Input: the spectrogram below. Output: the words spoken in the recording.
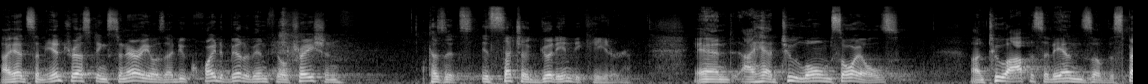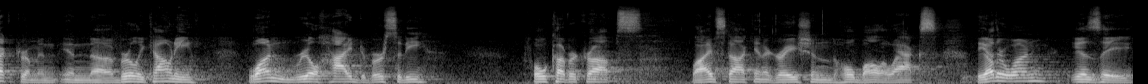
I had some interesting scenarios. I do quite a bit of infiltration because it's, it's such a good indicator. And I had two loam soils on two opposite ends of the spectrum in, in uh, Burleigh County one, real high diversity, full cover crops, livestock integration, the whole ball of wax. The other one is a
